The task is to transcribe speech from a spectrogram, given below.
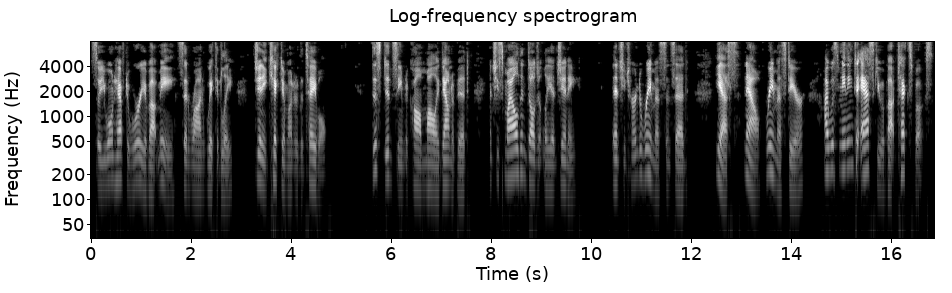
so you won't have to worry about me," said Ron wickedly. Ginny kicked him under the table. This did seem to calm Molly down a bit, and she smiled indulgently at Ginny. Then she turned to Remus and said, "Yes, now, Remus, dear, I was meaning to ask you about textbooks."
